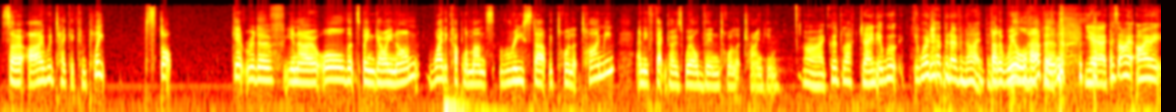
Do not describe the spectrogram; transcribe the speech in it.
So I would take a complete stop, get rid of, you know, all that's been going on, wait a couple of months, restart with toilet timing, and if that goes well, then toilet train him. All right, good luck, Jane. It will. It won't it, happen overnight, but, but it, it, will, happen. happen. yeah, because I, I,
